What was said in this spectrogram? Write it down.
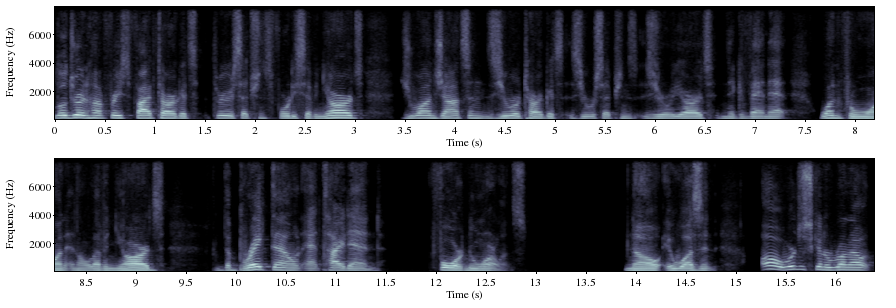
Lil Jordan Humphreys, five targets, three receptions, 47 yards. Juwan Johnson, zero targets, zero receptions, zero yards. Nick Vannett, one for one and 11 yards the breakdown at tight end for New Orleans. No, it wasn't. Oh, we're just going to run out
